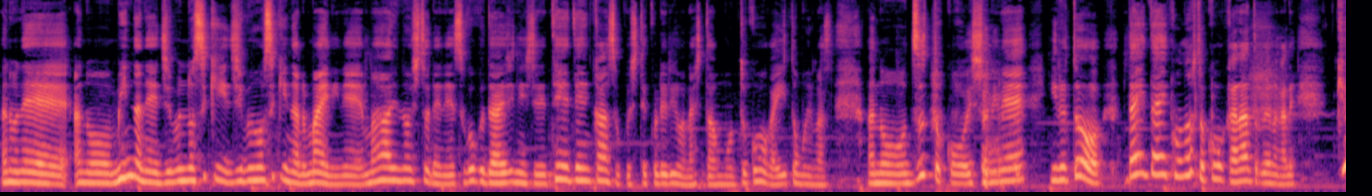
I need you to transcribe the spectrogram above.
あのね、あの、みんなね、自分の好き、自分を好きになる前にね、周りの人でね、すごく大事にしてね、定点観測してくれるような人は持っとく方がいいと思います。あの、ずっとこう一緒にね、いると、大体この人こうかなとかいうのがね、急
